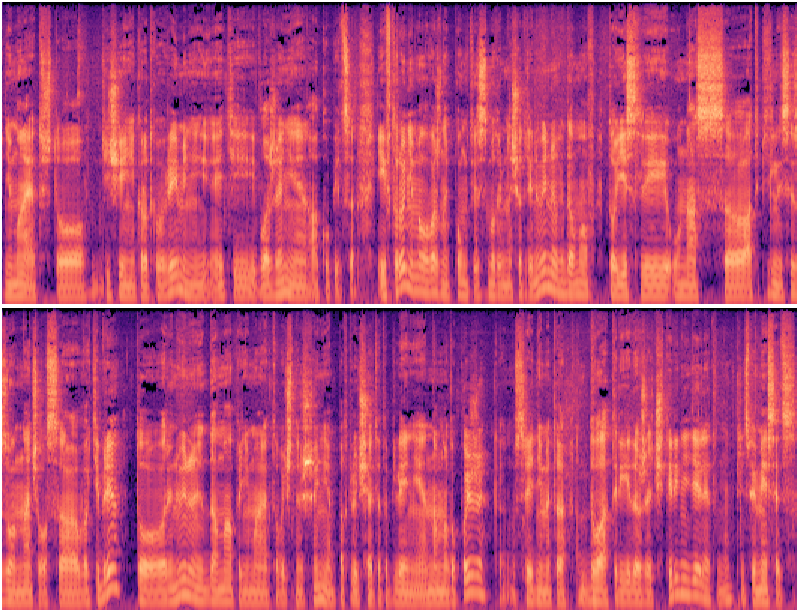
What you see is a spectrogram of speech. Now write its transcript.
понимает, что в течение короткого времени эти вложения окупятся. И второй немаловажный пункт, если смотрим насчет реновированных домов, то если у нас э, отопительный сезон начался в октябре, то реновированные дома принимают обычно решение подключать отопление намного позже. В среднем это 2-3, даже 4 недели. Это, ну, в принципе, месяц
